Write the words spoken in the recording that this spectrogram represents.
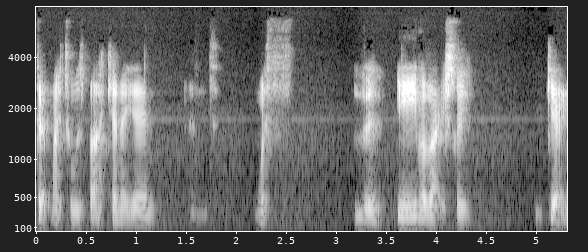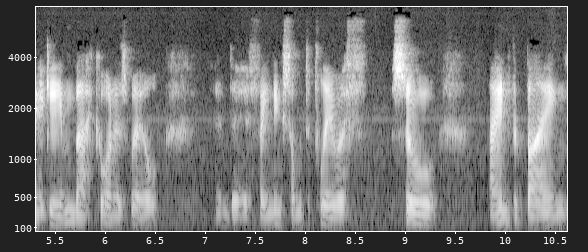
dip my toes back in again, and with the aim of actually getting a game back on as well and uh, finding someone to play with. So I ended up buying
